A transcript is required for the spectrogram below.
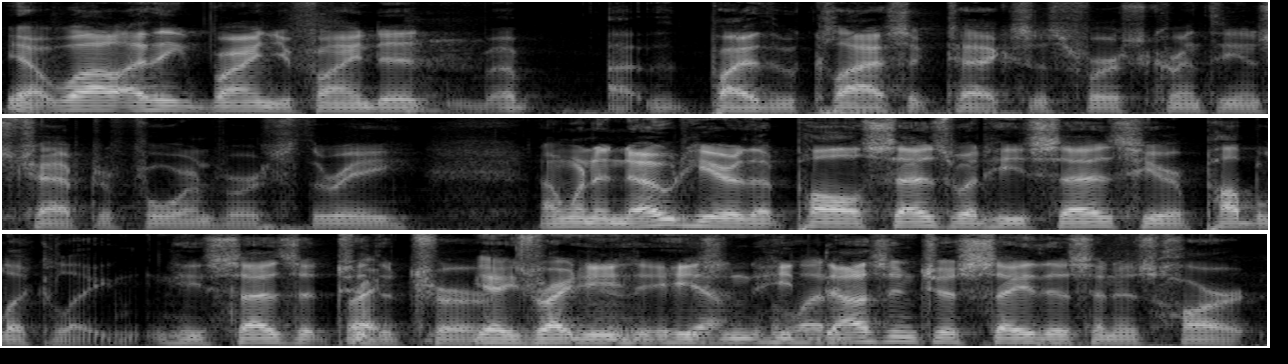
Yeah, well, I think Brian, you find it uh, uh, probably the classic text is 1 Corinthians chapter four and verse three. I want to note here that Paul says what he says here publicly. He says it to Right. the church. Yeah, he's writing- He, he's, yeah, he doesn't just say this in his heart.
